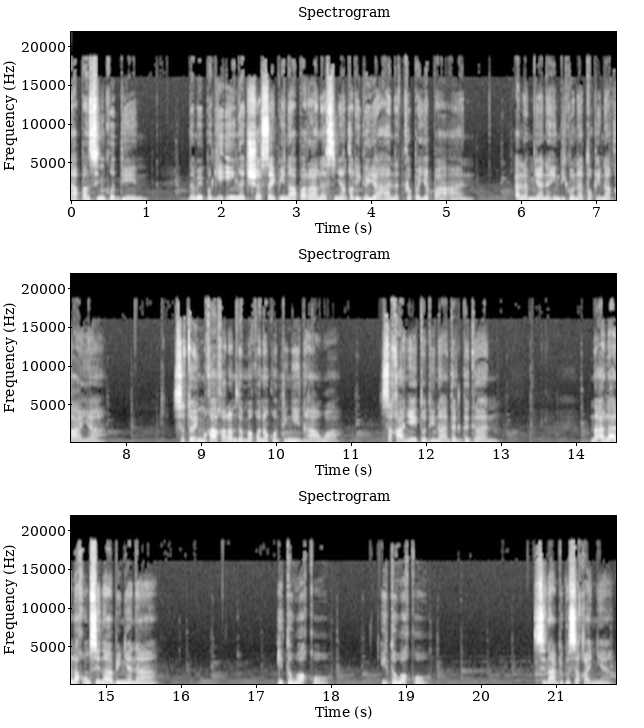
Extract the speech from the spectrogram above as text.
napansin ko din na may pag-iingat siya sa ipinaparanas niyang kaligayahan at kapayapaan. Alam niya na hindi ko na to kinakaya. Sa tuwing makakaramdam ako ng kunting ginhawa, sa kanya ito dinadagdagan. Naalala kong sinabi niya na, Ito ako, ito ako. Sinabi ko sa kanya,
